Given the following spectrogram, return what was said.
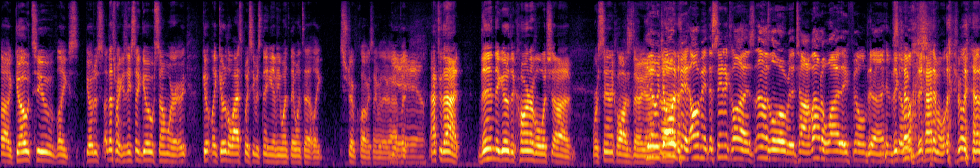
uh, go to like go to. That's right, because he said go somewhere. Or go like go to the last place he was thinking of. He went. They went to that like strip club or something where they were yeah, at. yeah, But yeah. after that, then they go to the carnival, which uh, where Santa Claus is there. Yeah, which Uh, I'll admit, I'll admit, the Santa Claus that was a little over the top. I don't know why they filmed They, uh, him they so kept- much. they had him. a- Really had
